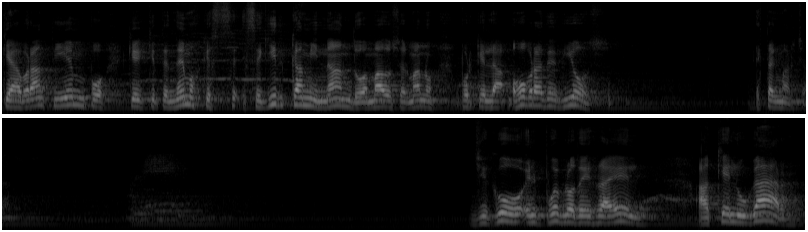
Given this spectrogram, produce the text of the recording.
que habrá tiempo, que, tenemos que seguir caminando, amados hermanos, porque la obra de Dios está en marcha. Llegó el pueblo de Israel a aquel lugar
